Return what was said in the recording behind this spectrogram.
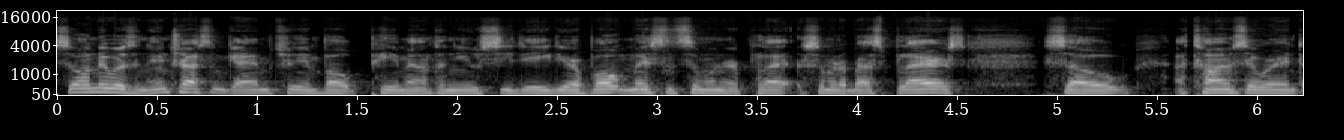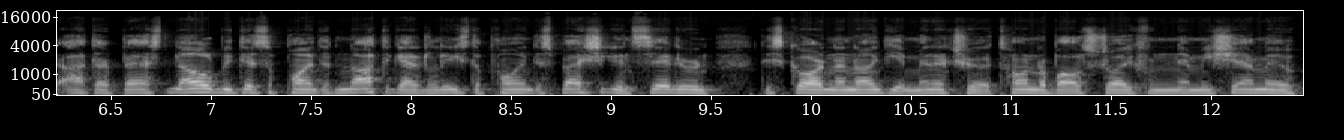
Sunday was an interesting game between both Peamount and UCD. They were both missing some of their play- some of their best players, so at times they weren't at their best. Noel will be disappointed not to get at least a point, especially considering they scored in the 90th minute through a thunderbolt strike from Nemi Shemu,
